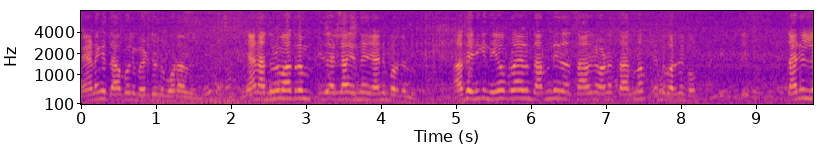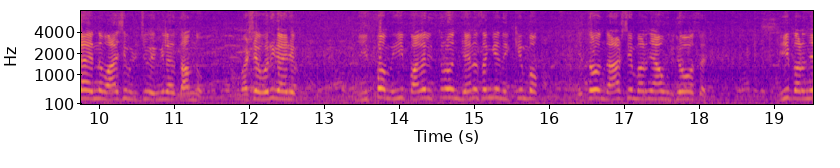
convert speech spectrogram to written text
വേണമെങ്കിൽ താക്കോൽ മേടിച്ചുകൊണ്ട് പോടാവുകയെന്ന് ഞാൻ അതിന് മാത്രം ഇതല്ല എന്ന് ഞാനും പറഞ്ഞുള്ളൂ. അത് എനിക്ക് നിയമപ്രകാരം തരേണ്ട സാധനമാണ് തരണം എന്ന് പറഞ്ഞപ്പം തരില്ല എന്ന് വാശി പിടിച്ചു എങ്കിൽ അത് തന്നു. പക്ഷേ ഒരു കാര്യം ഇപ്പം ഈ പകൽ ഇത്രയും ജനസംഖ്യ നിൽക്കുമ്പം ഇത്രയും ദാർഷ്യം പറഞ്ഞ ആ ഉദ്യോഗസ്ഥൻ ഈ പറഞ്ഞ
